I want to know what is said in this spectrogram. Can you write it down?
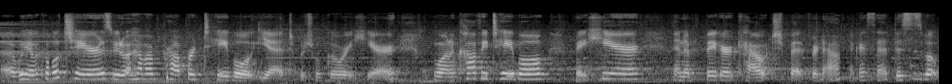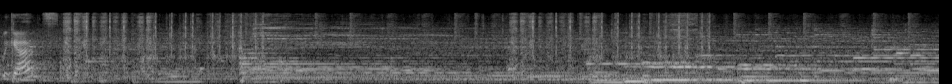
Uh, we have a couple chairs. We don't have a proper table yet, which will go right here. We want a coffee table right here and a bigger couch, but for now, like I said, this is what we got.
